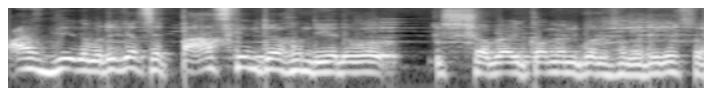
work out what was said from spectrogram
পাঁচ দিয়ে দেবো, ঠিক আছে? পাঁচ কিন্তু এখন দিয়ে দেবো। সবাই কমেন্ট করে ফেলো, ঠিক আছে?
